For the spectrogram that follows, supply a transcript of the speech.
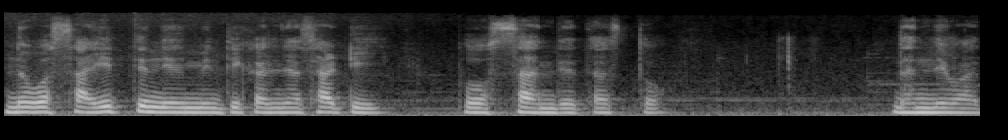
नवसाहित्य निर्मिती करण्यासाठी प्रोत्साहन देत असतो. धन्यवाद.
